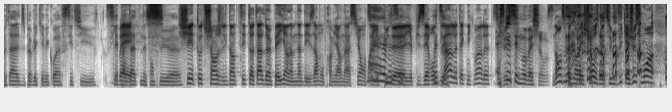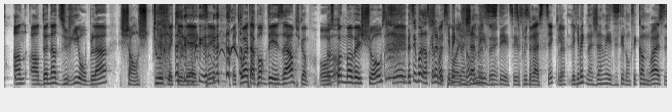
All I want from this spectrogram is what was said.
totale du peuple québécois si, tu, si les Ben, patates ne sont plus. euh, Shit, toi, tu changes l'identité totale d'un pays en amenant des armes aux Premières Nations. Il n'y a, a plus zéro de blanc, là, techniquement. Là. Est-ce juste- que c'est une mauvaise chose? Non, c'est pas une mauvaise chose, mais tu me dis que juste moi, en, en donnant du riz aux blancs, je change tout le Québec, tu sais. Mais toi, t'apportes des armes, puis comme, oh, c'est pas une mauvaise chose, tu sais. Mais tu sais, voilà, dans ce cas-là, le Québec n'a jamais existé. C'est plus drastique, là. Le, le Québec n'a jamais existé, donc c'est comme. Ouais, Tu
